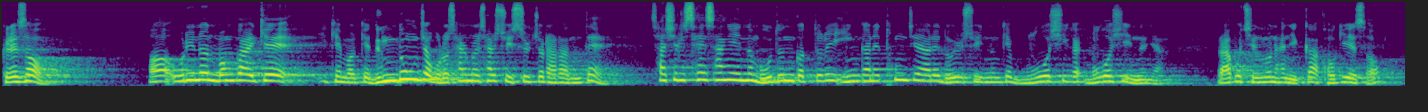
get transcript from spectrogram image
그래서 어, 우리는 뭔가 이렇게 이렇게 뭐 이렇게 능동적으로 삶을 살 수 있을 줄 알았는데 사실 세상에 있는 모든 것들이 인간의 통제 아래 놓일 수 있는 게 무엇이, 무엇이 있느냐라고 질문하니까 거기에서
